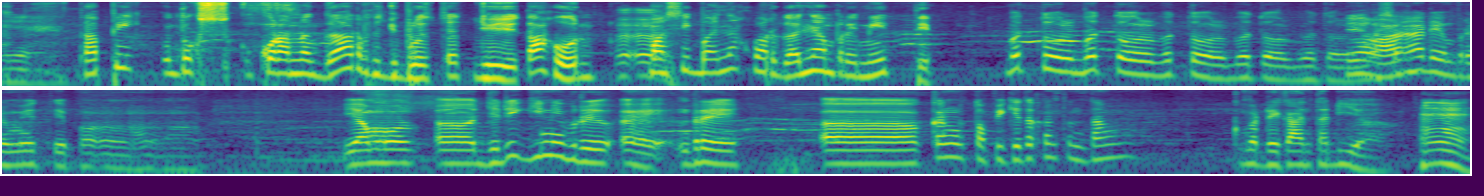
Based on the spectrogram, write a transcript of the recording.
Iya. Tapi untuk ukuran negara 77 tahun Mm-mm. masih banyak warganya yang primitif. Betul, betul, betul, betul, betul. Iya Masih kan? ada yang primitif. heeh, heeh. Yang mau eh, jadi gini, Bre, eh Andre, eh, kan topik kita kan tentang kemerdekaan tadi ya. Mm-mm.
